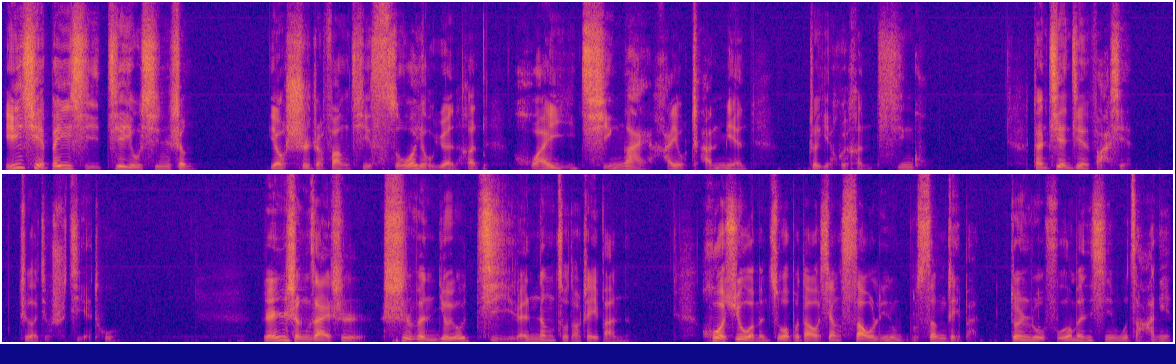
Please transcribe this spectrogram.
一切悲喜皆由心生，要试着放弃所有怨恨。”怀疑、情爱还有缠绵，这也会很辛苦，但渐渐发现，这就是解脱。人生在世，试问又有几人能做到这般呢？或许我们做不到像少林武僧这般遁入佛门，心无杂念。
